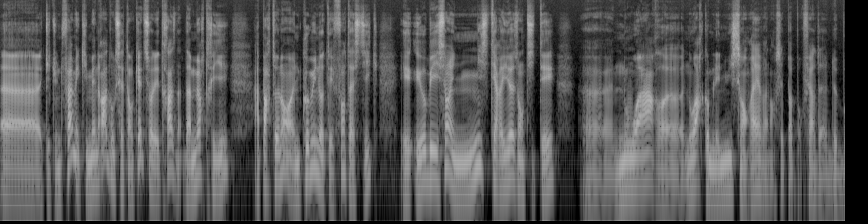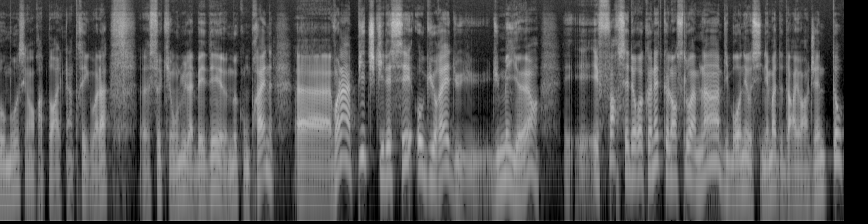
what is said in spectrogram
euh, qui est une femme et qui mènera donc cette enquête sur les traces d'un meurtrier appartenant à une communauté fantastique et obéissant à une mystérieuse entité euh, noir, euh, noir comme les nuits sans rêve. Alors c'est pas pour faire de, beaux mots, c'est en rapport avec l'intrigue. Voilà, euh, ceux qui ont lu la BD me comprennent. voilà un pitch qui laissait augurer du, meilleur. Et, force est de reconnaître que Lancelot Hamelin, biberonné au cinéma de Dario Argento,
